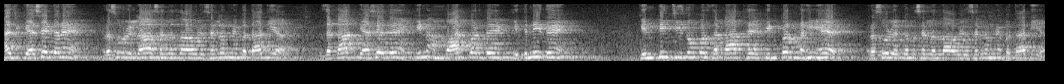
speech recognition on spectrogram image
हज कैसे करें? अलैहि वसल्लम ने बता दिया, ज़क़़त कैसे दें, किन अमवाल पर दें, कितनी दें, किन किन चीज़ों पर ज़क़़त है, किन पर नहीं है, रसूल अकम सल्लल्लाहु ने बता दिया।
